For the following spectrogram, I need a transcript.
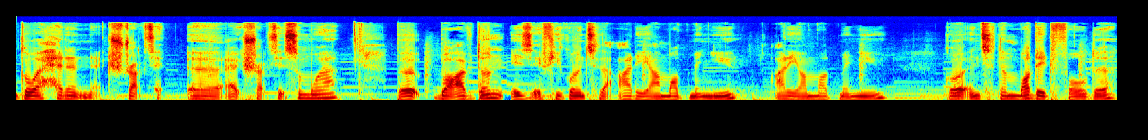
go ahead and extract it, uh, extract it somewhere. But what I've done is if you go into the RDR mod menu, RDR mod menu, go into the modded folder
